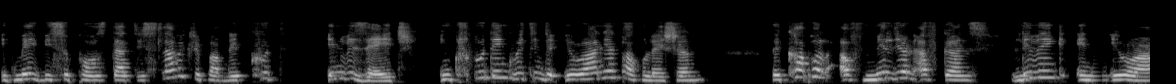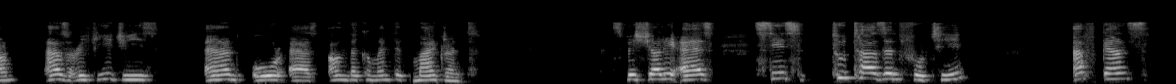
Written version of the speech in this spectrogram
it may be supposed that the Islamic Republic could envisage, including within the Iranian population, the couple of million Afghans living in Iran as refugees and or as undocumented migrant, especially as since 2014, Afghans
